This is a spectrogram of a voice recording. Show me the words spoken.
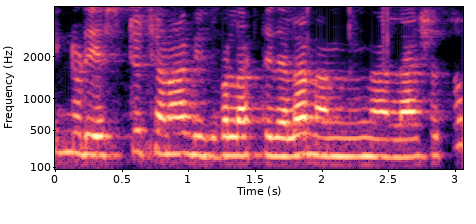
ಈಗ ನೋಡಿ ಎಷ್ಟು ಚೆನ್ನಾಗಿ ವಿಸಿಬಲ್ ಆಗ್ತಿದೆ ಅಲ್ಲ ನನ್ನ ಲ್ಯಾಶಸ್ಸು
